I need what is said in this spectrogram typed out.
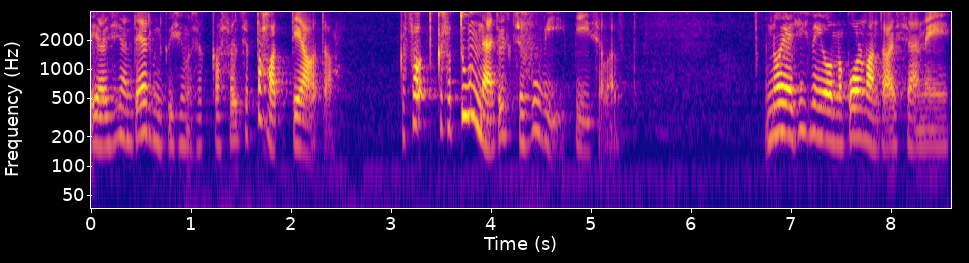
ja siis on järgmine küsimus, et kas sa üldse tahad teada kas sa, kas sa tunned üldse huvi piisavalt? No ja siis me jõuame kolmanda asjani,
